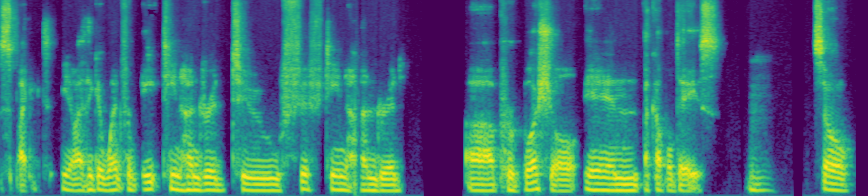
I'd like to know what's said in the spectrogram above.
spiked. You know, I think it went from 1800 to 1500 uh, per bushel in a couple days. Mm-hmm. So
